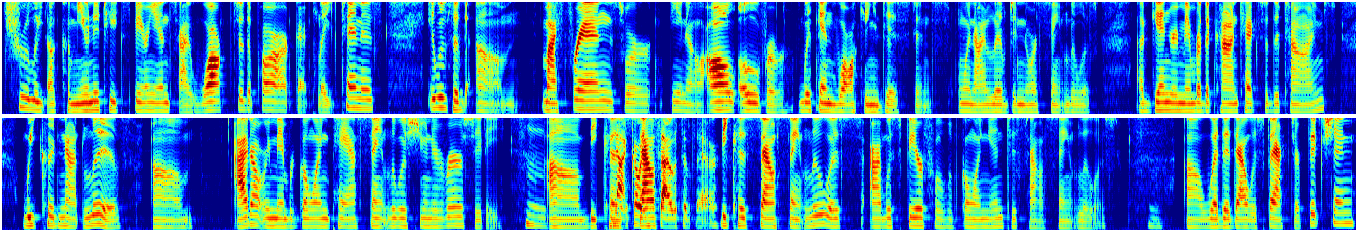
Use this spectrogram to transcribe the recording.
truly a community experience. I walked to the park, I played tennis. It was a, um, my friends were, you know, all over within walking distance when I lived in North St. Louis. Again, remember the context of the times. We could not live um, I don't remember going past St. Louis University hmm. uh, because not going south, south, of there. Because South St. Louis, I was fearful of going into South St. Louis. Uh, whether that was fact or fiction,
